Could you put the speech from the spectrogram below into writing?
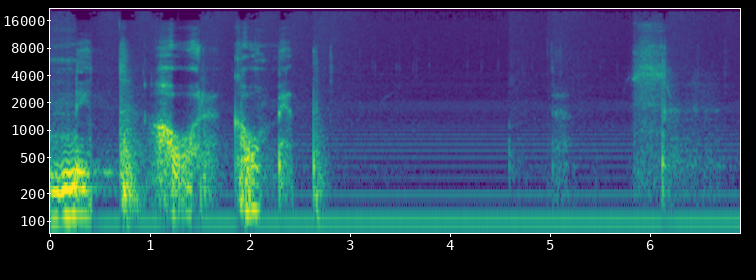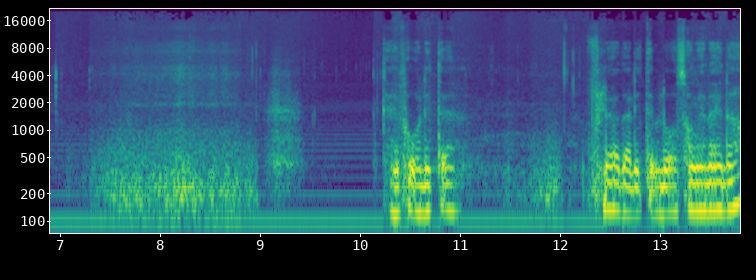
nytt har kommit. Kan vi få lite flöda lite blåsångerna idag?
